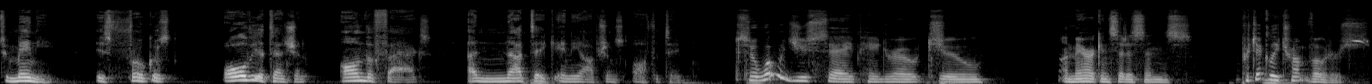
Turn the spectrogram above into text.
to many, is focus all the attention on the facts and not take any options off the table. So, what would you say, Pedro, to American citizens, particularly Trump voters,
